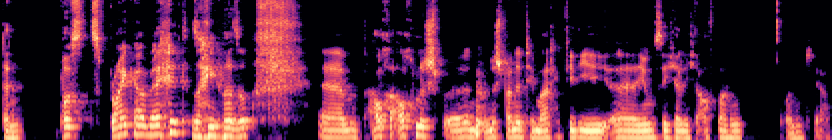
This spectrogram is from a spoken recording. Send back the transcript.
dann Post-Spriker-Welt, sage ich mal so. Ähm, auch auch eine, äh, eine spannende Thematik, die die äh, Jungs sicherlich aufmachen. Und ja.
